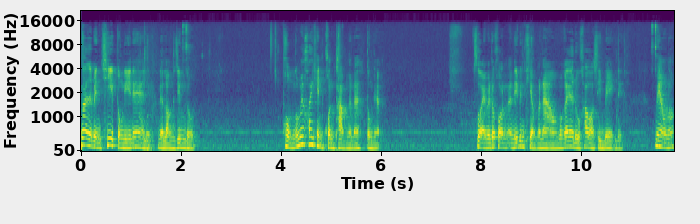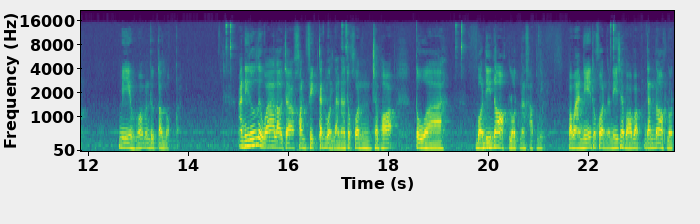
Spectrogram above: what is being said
น่าจะเป็นคีบตรงนี้แน่เลย เดี๋ยวลองจิ้มดู ผมก็ไม่ค่อยเห็นคนทำกันนะ ตรงเนี้ย สวยไหมทุกคน อันนี้เป็นเขียวมะนาว มันก็จะดูเข้ากับสีเบรกดิแมวเนาะ มีผมว่ามันดูตลกอะอันนี้รู้สึกว่าเราจะคอนฟิกกันหมดแล้วนะทุกคน เฉพาะตัวบอดี้นอกรถนะครับนี่ ประมาณนี้ทุกคน อันนี้เฉพาะแบบด้านนอกรถ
